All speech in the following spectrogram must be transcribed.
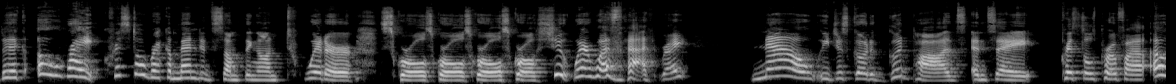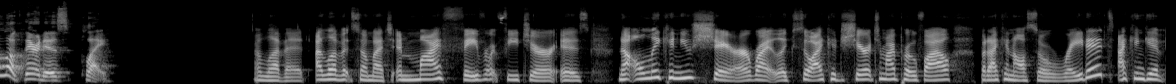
Be like, oh, right, Krystal recommended something on Twitter. Scroll, scroll, scroll, scroll. Shoot, where was that? Right? Now we just go to Goodpods and say, Krystal's profile. Oh, look, there it is. Play. I love it. I love it so much. And my favorite feature is not only can you share, right? Like, so I could share it to my profile, but I can also rate it. I can give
